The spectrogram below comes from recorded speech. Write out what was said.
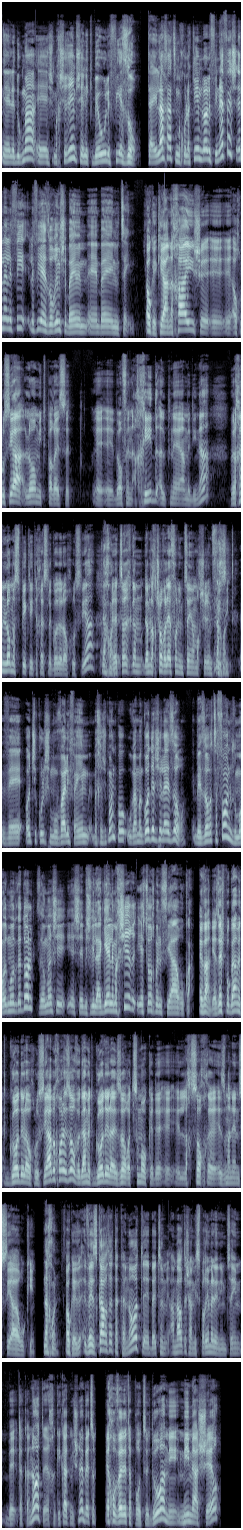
ולדוגמה, יש מכשירים שנקבעו לפי אזור. תאי לחץ מחולקים לא לפי נפש, אלא לפי, לפי האזורים שבהם הם נמצאים. אוקיי, כי ההנחה היא שהאוכלוסייה לא מתפרסת אה, אה, באופן אחיד על פני המדינה, ולכן לא מספיק להתייחס לגודל האוכלוסייה, נכון. אלא צריך גם, גם לחשוב על איפה נמצאים המכשירים נכון. פיזית. ועוד שיקול שמובא לפעמים בחשבון פה, הוא גם הגודל של האזור. באזור הצפון, שהוא מאוד מאוד גדול, זה אומר ש, שבשביל להגיע למכשיר, יש צורך בנסיעה ארוכה. הבנתי, אז יש פה גם את גודל האוכלוסייה בכל אזור, וגם את גודל האזור עצמו, כדי אה, לחסוך אה, זמני נסיעה ארוכים. נכון. אוקיי, והזכרת תקנות, אה, בעצם אמרת שהמספרים האלה נמצאים בתקנות, חקיקת משנה, בעצם איך עובדת הפרוצדורה, מי, מי מאשר,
